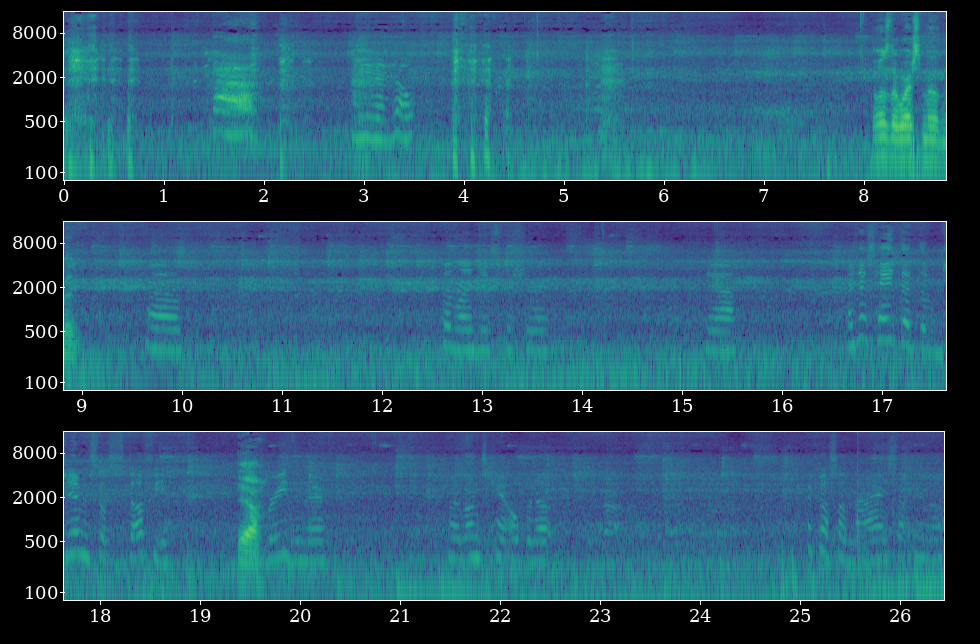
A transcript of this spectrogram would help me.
ah. I need a note. what was the worst movement? Um, the lunges for sure. Yeah. I just hate that the gym is so stuffy. Yeah. Breathe in there. My lungs can't open up. It feels so nice, out, you know.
